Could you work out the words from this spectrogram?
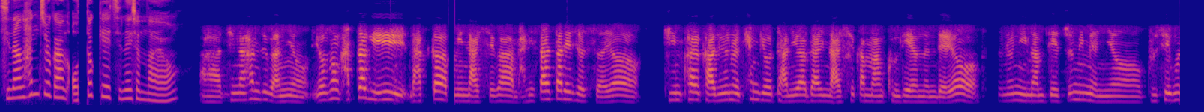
지난 한 주간 어떻게 지내셨나요? 아, 지난 한 주간요. 요즘 갑자기 낮과 밤 날씨가 많이 쌀쌀해졌어요. 긴팔 가디건을 챙겨 다녀야 할 날씨간만큼 되었는데요. 저는 이맘때쯤이면요. 구세군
